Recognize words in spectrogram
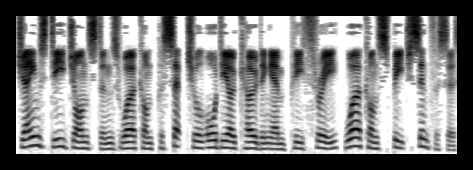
James D. Johnston's work on perceptual audio coding MP3, work on speech synthesis,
